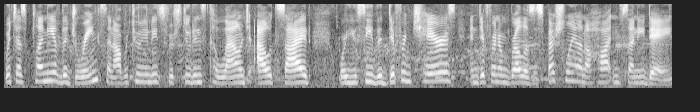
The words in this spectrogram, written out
which has plenty of the drinks and opportunities for students to lounge outside where you see the different chairs and different umbrellas, especially on a hot and sunny day.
